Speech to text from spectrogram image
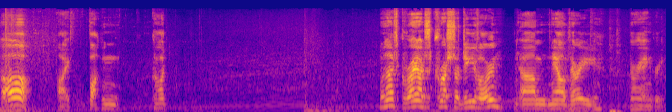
Oh! I fucking... God. Well, that's great. I just crushed a Devo. Um, now very, very angry.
